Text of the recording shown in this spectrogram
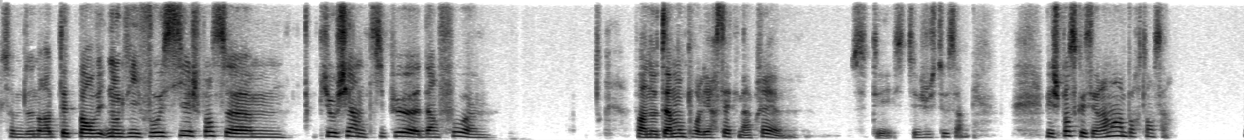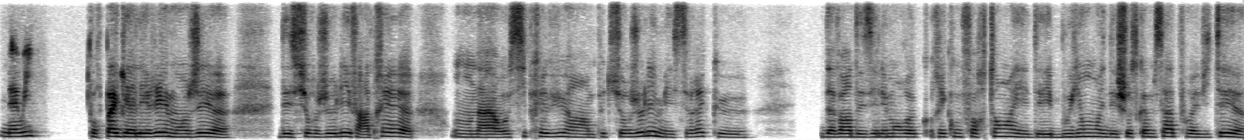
ça me donnera peut-être pas envie. Donc il faut aussi, je pense, euh, piocher un petit peu d'infos, euh, enfin notamment pour les recettes, mais après, euh, c'était, c'était juste ça. Mais je pense que c'est vraiment important ça. Bah oui. pour pas galérer et manger euh, des surgelés. Enfin, après, euh, on a aussi prévu un peu de surgelé, mais c'est vrai que d'avoir des éléments ré- réconfortants et des bouillons et des choses comme ça pour éviter euh,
